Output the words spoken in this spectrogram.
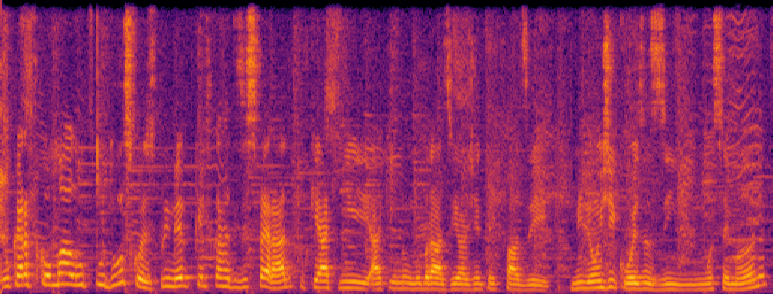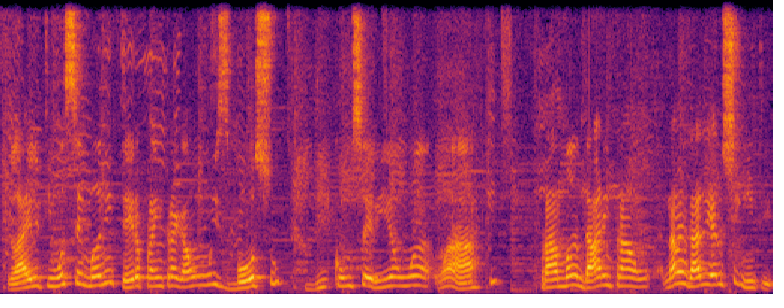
E o cara ficou maluco por duas coisas. Primeiro, porque ele ficava desesperado, porque aqui, aqui no, no Brasil a gente tem que fazer milhões de coisas em uma semana. Lá ele tinha uma semana inteira para entregar um esboço de como seria uma, uma arte para mandarem para um. Na verdade, era o seguinte:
